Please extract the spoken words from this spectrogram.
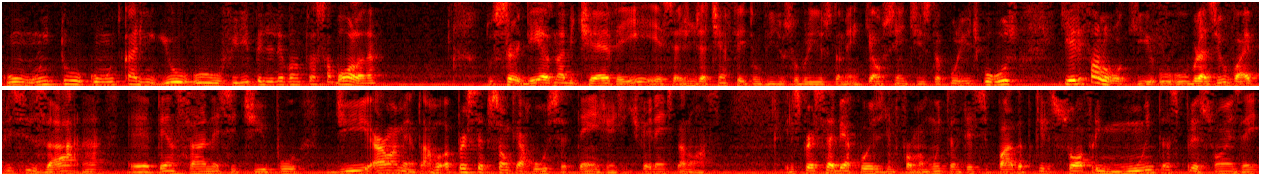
com muito, com muito carinho. E o, o Felipe ele levantou essa bola, né? Do Sergei Asnabichev aí, esse a gente já tinha feito um vídeo sobre isso também, que é um cientista político russo, que ele falou que o, o Brasil vai precisar né, é, pensar nesse tipo de armamento. A, a, percepção que a Rússia tem, gente, é diferente da nossa. Eles percebem a coisa de forma muito antecipada porque eles sofrem muitas pressões aí,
